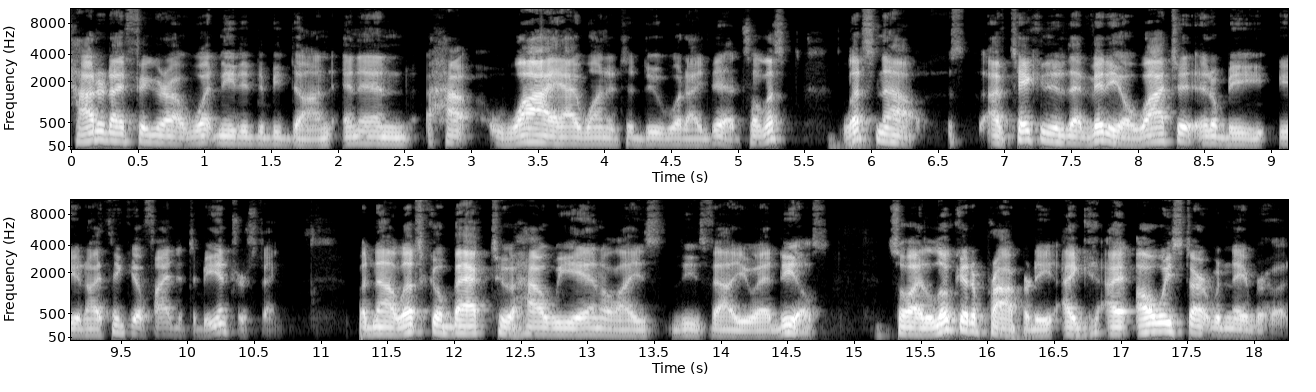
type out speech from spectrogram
How did I figure out what needed to be done, and then how why I wanted to do what I did. So let's let's now. I've taken you to that video. Watch it. It'll be you know I think you'll find it to be interesting. But now let's go back to how we analyze these value add deals. So I look at a property. I, I always start with neighborhood.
